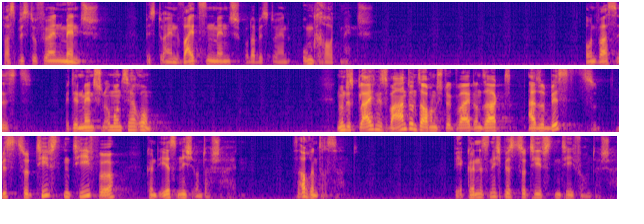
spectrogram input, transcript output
was bist du für ein Mensch? Bist du ein Weizenmensch oder bist du ein Unkrautmensch? Und was ist mit den Menschen um uns herum? Nun, das Gleichnis warnt uns auch ein Stück weit und sagt, also bis, bis zur tiefsten Tiefe könnt ihr es nicht unterscheiden. Ist auch interessant. Wir können es nicht bis zur tiefsten Tiefe unterscheiden.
